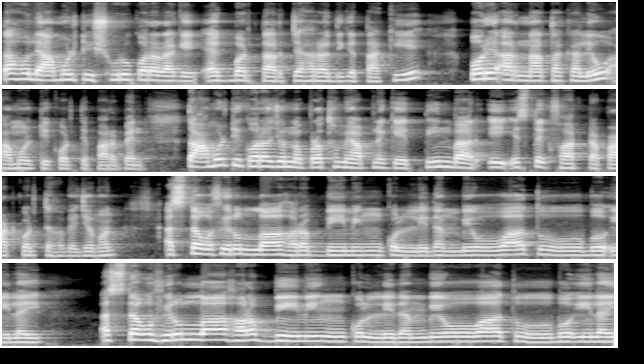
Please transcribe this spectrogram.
তাহলে আমলটি শুরু করার আগে একবার তার চেহারার দিকে তাকিয়ে পরে আর না তাকালেও আমলটি করতে পারবেন। তো আমলটি করার জন্য প্রথমে আপনাকে তিনবার এই ইস্তেকফারটা পাঠ করতে হবে। যেমন, আস্তাগফিরুল্লাহ রব্বি মিন কুল্লি দামবি ওয়া আতুবু ইলাই আস্তাগফিরুল্লাহ রব্বি মিন কুল্লি দামবি ওয়া আতুবু ইলাই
